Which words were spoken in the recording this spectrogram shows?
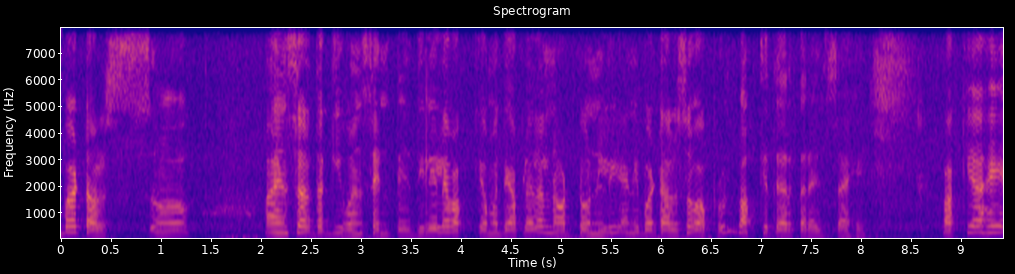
but also answer the given sentence दिलेल्या वाक्यामध्ये आपल्याला नॉट ओनली आणि बट ऑल्सो वापरून वाक्य तयार करायचं आहे. वाक्य आहे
